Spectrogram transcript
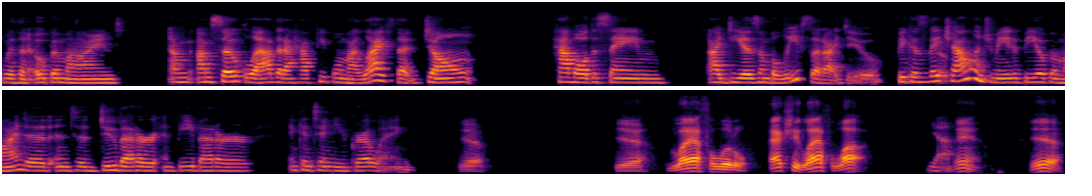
with an open mind. I'm I'm so glad that I have people in my life that don't have all the same ideas and beliefs that I do because they yep. challenge me to be open minded and to do better and be better and continue growing. Yeah. Yeah. Laugh a little. Actually laugh a lot. Yeah. Man. Yeah.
